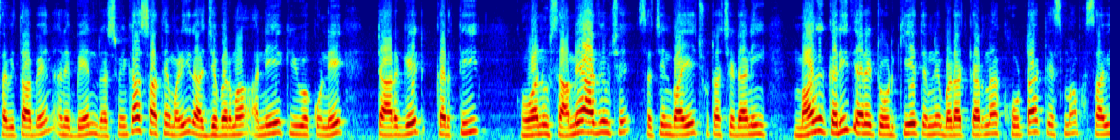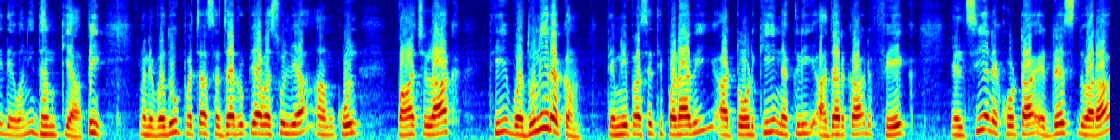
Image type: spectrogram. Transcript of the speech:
સવિતાબેન અને બેન રશ્મિકા સાથે મળી રાજ્યભરમાં અનેક યુવકોને ટાર્ગેટ કરતી હોવાનું સામે આવ્યું છે. સચિનભાઈએ છૂટાછેડાની માંગ કરી ત્યારે ટોળકીએ તેમને બળાત્કારના ખોટા કેસમાં ફસાવી દેવાની ધમકી આપી અને વધુ પચાસ હજાર રૂપિયા વસૂલ્યા. આમ કુલ પાંચ લાખથી વધુની રકમ તેમની પાસેથી પડાવી. આ ટોળકી નકલી આધાર કાર્ડ, ફેક એલસી અને ખોટા એડ્રેસ દ્વારા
